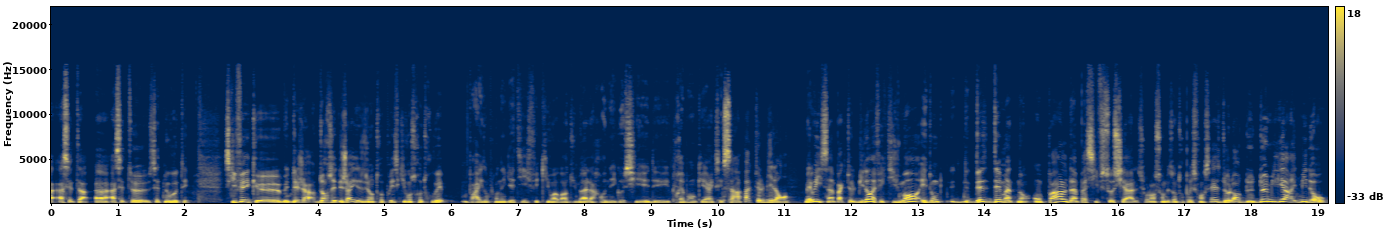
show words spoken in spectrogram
à- à cette, à, cette, cette nouveauté. Ce qui fait que mais déjà, d'ores et déjà, il y a des entreprises qui vont se retrouver, par exemple, en négatif et qui vont avoir du mal à renégocier des prêts bancaires, etc. Ça impacte le bilan. hein. Mais oui, ça impacte le bilan, effectivement. Et donc, dès, dès maintenant, on parle d'un passif social sur l'ensemble des entreprises françaises de l'ordre de 2 milliards et demi d'euros.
